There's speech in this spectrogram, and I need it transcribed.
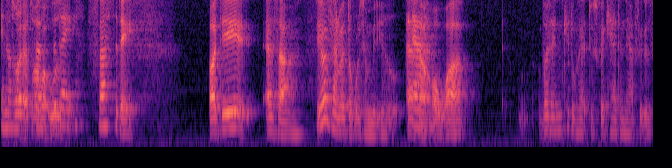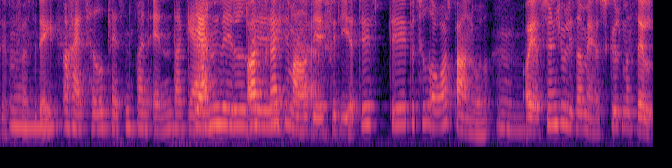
eller tror, jeg dropper første ud. dag. Første dag. Og det, altså, det var fandme dårlig samvittighed. Altså Ja. over, hvordan kan du have, du skal ikke have den her følelse efter mm. første dag. Og har jeg taget pladsen fra en anden, der gerne Ja, vil det? Også rigtig meget ja. det, fordi at det, det betyder jo også bare noget. Mm. Og jeg synes jo ligesom, at jeg skyldte mig selv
